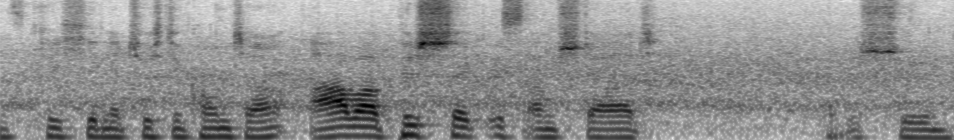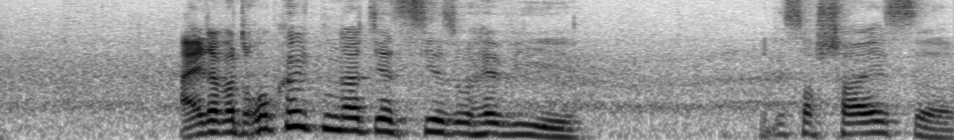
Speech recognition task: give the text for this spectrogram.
Jetzt kriege ich hier natürlich den Konter. Aber Piszczek ist am Start. Das ist schön. Alter, was ruckelt denn das jetzt hier so heavy? Das ist doch scheiße.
